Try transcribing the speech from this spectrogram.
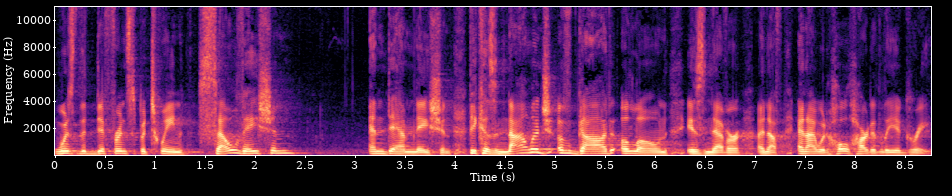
was the difference between salvation and damnation because knowledge of God alone is never enough. And I would wholeheartedly agree.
